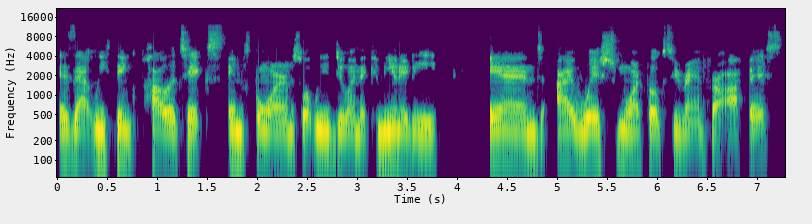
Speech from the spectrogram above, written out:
is that we think politics informs what we do in the community. And I wish more folks who ran for office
